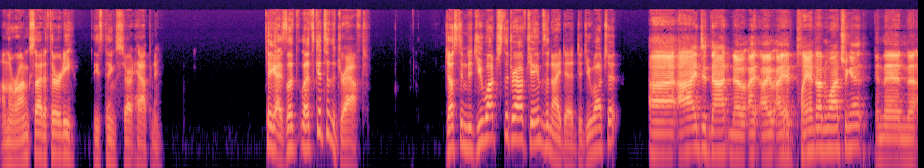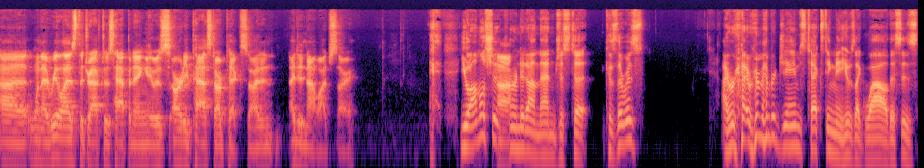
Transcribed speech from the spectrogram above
On the wrong side of 30, these things start happening. Okay, guys, let, let's get to the draft. Justyn, did you watch the draft? James and I did. Did you watch it? Uh, I did not know. I, I, I, had planned on watching it, and then uh, when I realized the draft was happening, it was already past our pick, so I didn't. I did not watch. Sorry. you almost should have uh, turned it on then, just to because there was I, re- I remember James texting me. He was like, "Wow, this is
